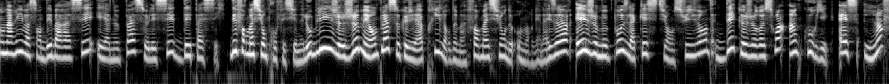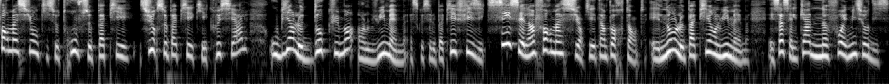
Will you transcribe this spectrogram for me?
on arrive à s'en débarrasser et à ne pas se laisser dépasser? Des formations professionnelles obligent, je mets en place ce que j'ai appris lors de ma formation de Home Organizer et je me pose la question suivante dès que je reçois un courrier. Est-ce l'information qui se trouve ce papier sur ce papier qui est crucial ou bien le document en lui-même Est-ce que c'est le papier physique? Si c'est l'information qui est importante et non le papier en lui-même, et ça c'est le cas 9 fois et demi sur 10,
